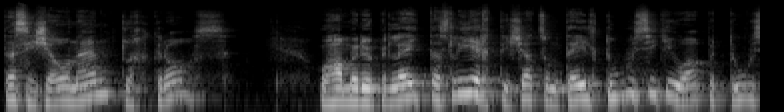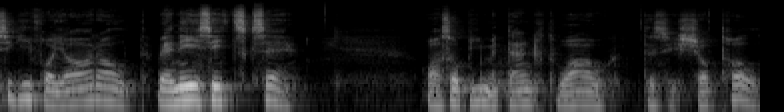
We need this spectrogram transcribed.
das ist unendlich gross. Und haben mir überlegt, das Licht ist ja zum Teil Tausende und aber Tausende von Jahren alt, wenn ich es jetzt sehe. Und also bei mir denkt, wow, das ist schon toll.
